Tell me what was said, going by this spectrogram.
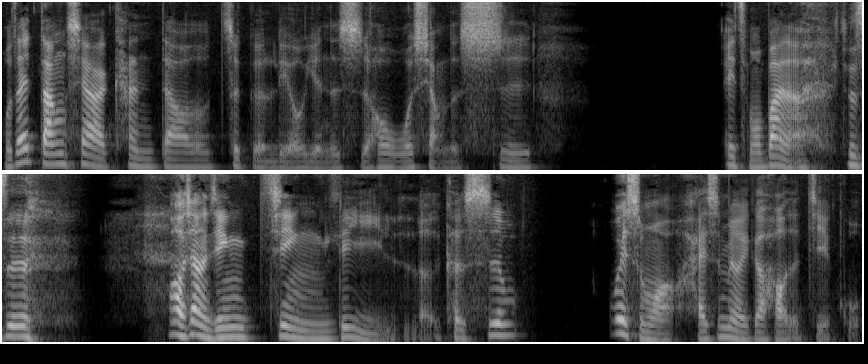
我在当下看到这个留言的时候，我想的是，哎，怎么办啊？就是我好像已经尽力了，可是为什么还是没有一个好的结果？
